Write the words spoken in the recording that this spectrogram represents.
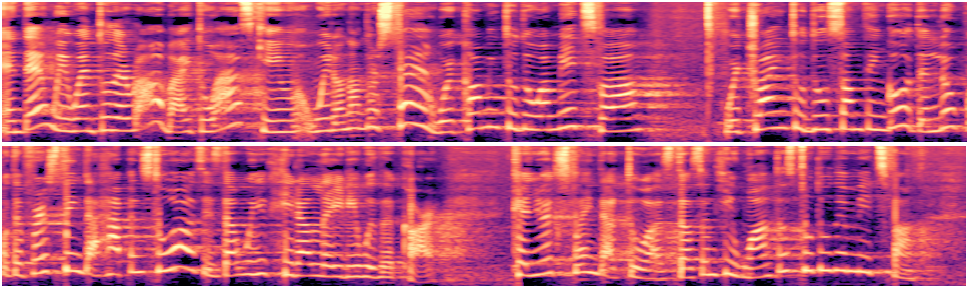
And then we went to the rabbi to ask him, we don't understand. We're coming to do a mitzvah. We're trying to do something good. And look, the first thing that happens to us is that we hit a lady with a car. Can you explain that to us? Doesn't he want us to do the mitzvah?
